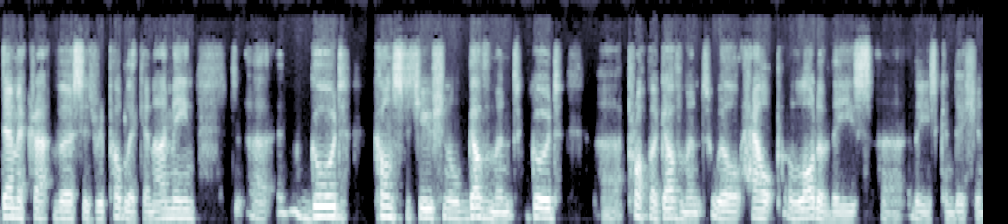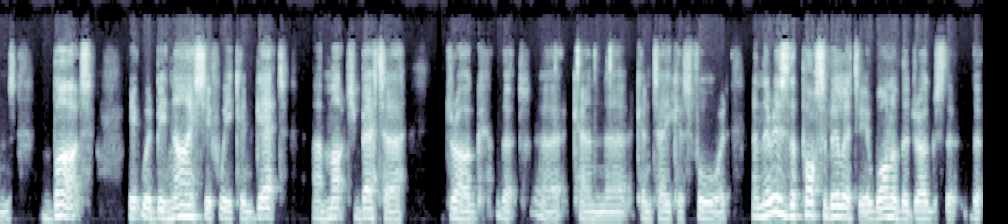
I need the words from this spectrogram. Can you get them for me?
Democrat versus Republican, I mean uh, good constitutional government, good uh, proper government will help a lot of these uh, these conditions. But it would be nice if we can get a much better drug that uh, can uh, can take us forward. And there is the possibility of one of the drugs that that,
